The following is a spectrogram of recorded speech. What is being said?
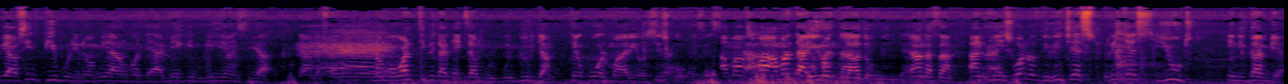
We have seen people, you know, me and uncle, they are making millions here. You understand? Number one typical example, Gunjurjang, take whole Mario, Cisco. Yes. Ama, Yeah. ama, Amanta Europe Amanta Bulado. Aminja. You understand? And Right. he's one of the richest, richest youth in the Gambia.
